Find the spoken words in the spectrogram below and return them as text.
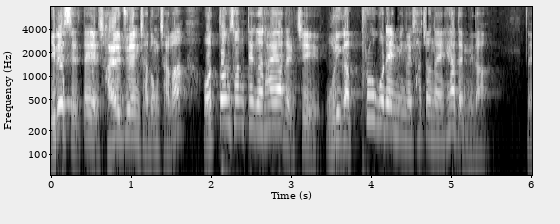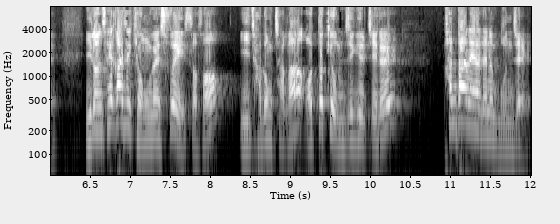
이랬을 때 자율주행 자동차가 어떤 선택을 해야 될지 우리가 프로그래밍을 사전에 해야 됩니다. 네. 이런 세 가지 경우의 수에 있어서 이 자동차가 어떻게 움직일지를 판단해야 되는 문제,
